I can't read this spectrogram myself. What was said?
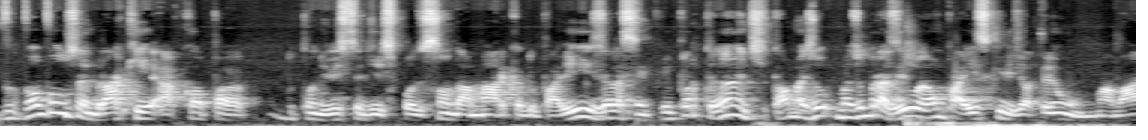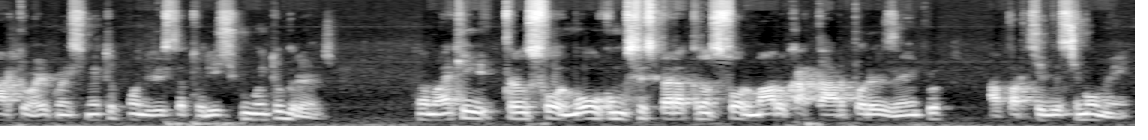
Vamos lembrar que a Copa, do ponto de vista de exposição da marca do país, ela é sempre importante, tal, mas, o, mas o Brasil é um país que já tem uma marca, um reconhecimento do ponto de vista turístico muito grande. Então não é que transformou como se espera transformar o Catar, por exemplo, a partir desse momento.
